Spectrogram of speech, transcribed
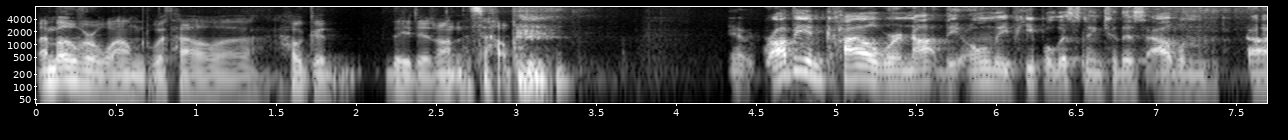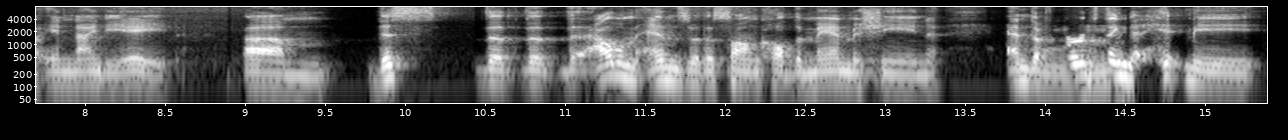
I'm overwhelmed with how uh, how good they did on this album. Yeah, Robbie and Kyle were not the only people listening to this album uh, in '98. Um, this the, the the album ends with a song called "The Man Machine," and the first Mhm. thing that hit me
